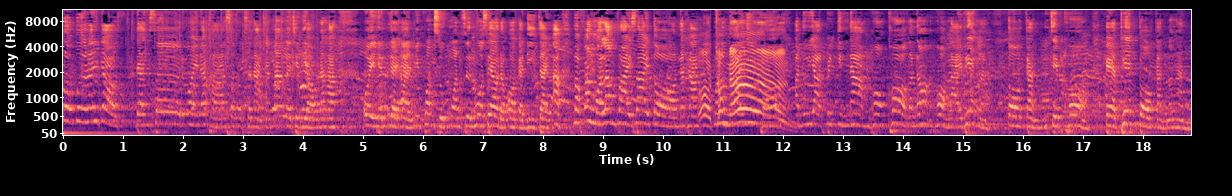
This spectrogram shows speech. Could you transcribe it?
ปรบมือให้กับแดนเซอร์ด้วยนะคะ สนุกสนานกันมากเลยทีเดียวนะคะ โอ้ยเห็นเอื่อยอ้มีความสุขมวนซึนโฮเซลเดาออกกันดีใจอะมาฟังหมอลำไฟไส้ต่อนะคะโอ้จงนะอนุญาตไปกินน้ำห้องข้อกันเนาะห้องหลายเพ่งล่ะต่อกันเจ็บข้อแปดเพ่งต่อกันละวงั้น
